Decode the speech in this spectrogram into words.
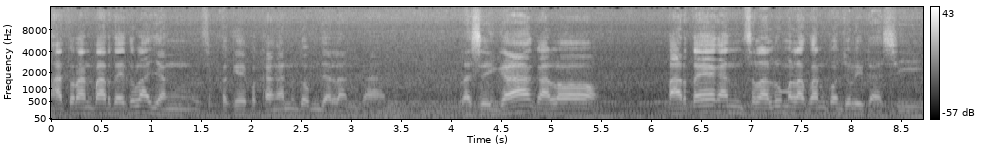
aturan partai itulah yang sebagai pegangan untuk menjalankan. Sehingga kalau partai kan selalu melakukan konsolidasi.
